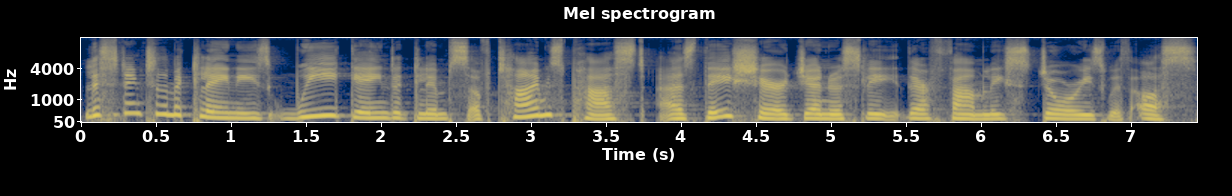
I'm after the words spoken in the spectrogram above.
Listening to the McLeanys, we gained a glimpse of times past as they shared generously their family stories with us.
